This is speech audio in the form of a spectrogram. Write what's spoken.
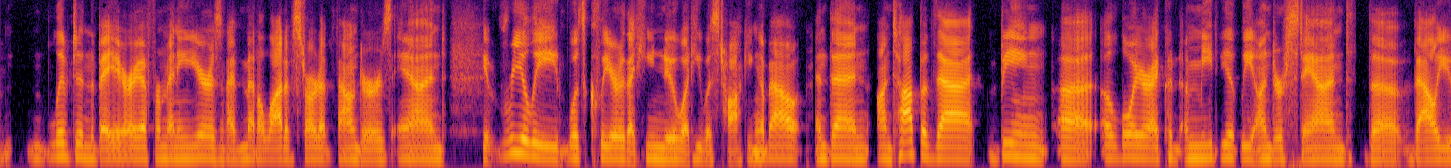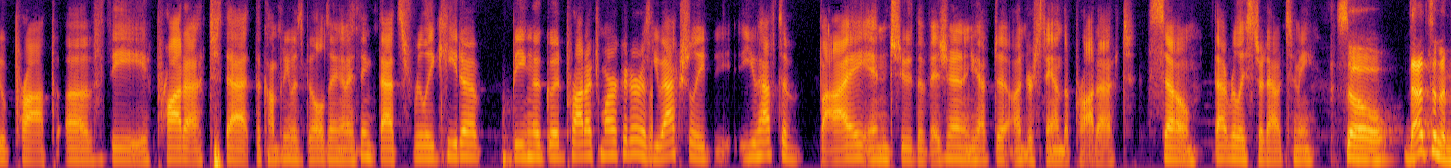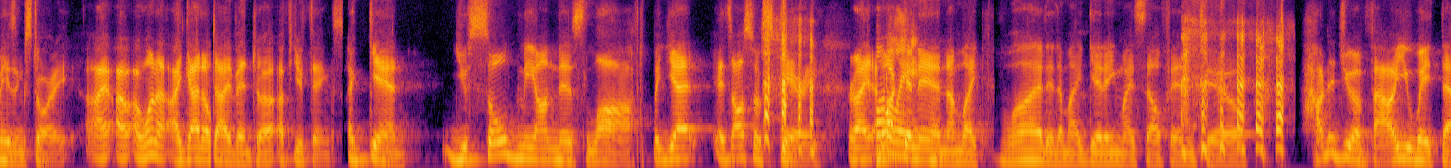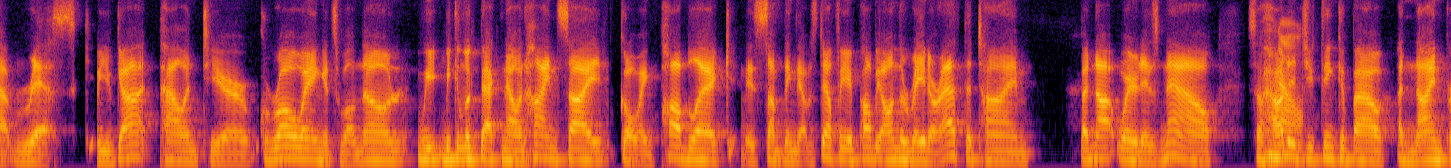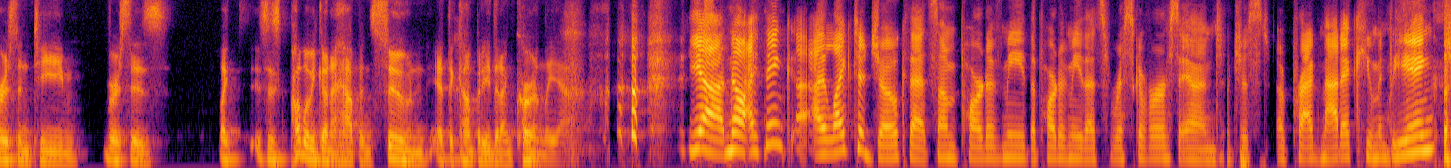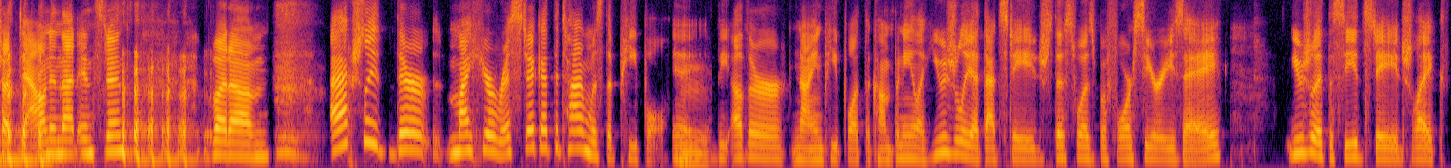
lived in the Bay Area for many years and I've met a lot of startup founders, and it really was clear that he knew what he was talking about. And then on top of that, being a, a lawyer, I could immediately understand the value prop of the product that the company was building. And I think that's really key to being a good product marketer is you actually you have to buy into the vision and you have to understand the product so that really stood out to me so that's an amazing story i i, I want to i gotta dive into a, a few things again you sold me on this loft, but yet it's also scary, right? totally. I'm walking in, I'm like, what am I getting myself into? how did you evaluate that risk? You've got Palantir growing, it's well known. We, we can look back now in hindsight, going public is something that was definitely probably on the radar at the time, but not where it is now. So, how No. did you think about a nine person team versus like this is probably going to happen soon at the company that I'm currently at? Yeah, no, I think I I like to joke that some part of me, the part of me that's risk averse and just a pragmatic human being, shut down in that instance. But um actually there my heuristic at the time was the people Hmm. the other nine people at the company like usually at that stage this was before series a usually at the seed stage like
